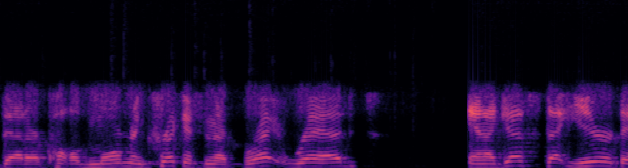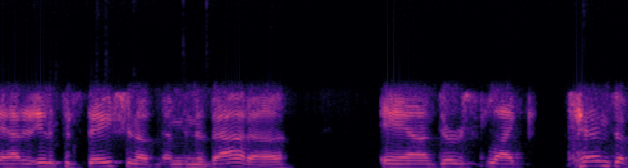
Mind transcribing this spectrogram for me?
that are called Mormon crickets, and they're bright red. And I guess that year they had an infestation of them in Nevada, and there's like tens of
